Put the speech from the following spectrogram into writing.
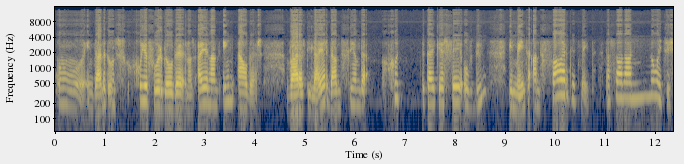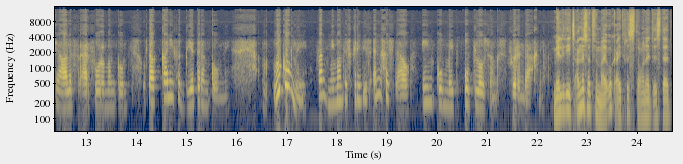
o oh, en dan het ons goeie voorbeelde in ons eie land en elders waar as die leier dan vreemde goed baie keer sê of doen en mense aanvaar dit net dan sal daar nooit sosiale hervorming kom of daar kan nie verbetering kom nie. Hoekom nie want niemand is krities ingestel en kom met oplossings vorendag nie. Melody iets anders wat vir my ook uitgestaan het is dat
